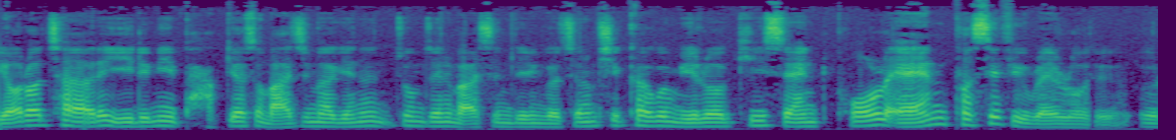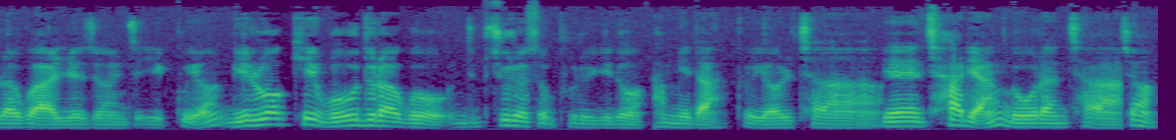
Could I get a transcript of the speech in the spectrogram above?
여러 차례 이름이 바뀌어서 마지막에는 좀 전에 말씀드린 것처럼 시카고, 밀워키, 세인트 폴 앤 퍼시픽 레일로드라고 알려져 이제 있고요. 밀워키 로드라 고 이제 줄여서 부르기도 합니다. 그 열차의 차량 노란 차죠.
